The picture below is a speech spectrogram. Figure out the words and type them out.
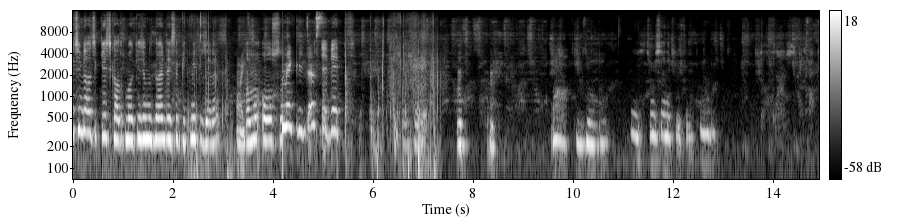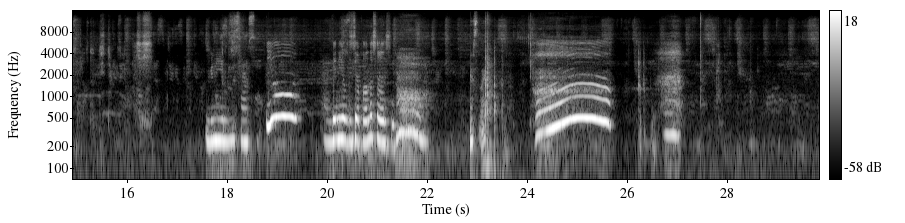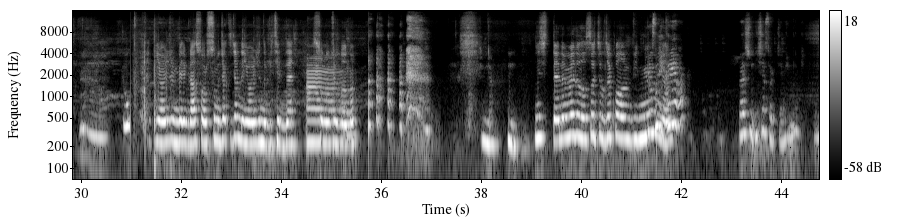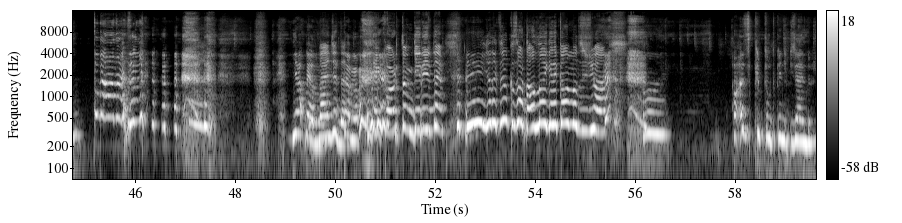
için birazcık geç kaldık. Makyajımız neredeyse bitmek üzere. Ay. Ama olsun. Ekleyeceğiz. Evet. Güzel oldu. Uy, Çünkü sen yapıyorsun. Bugünün yıldızı sensin. Yo. Beni yıldız yapan da sensin. Nasıl? Aa! Yoncun beni biraz sonra sunacak diyeceğim de Yoncun da bitirdi Aa. sunuculuğunu. Şimdi. Hiç denemede nasıl açılacak falan bilmiyorum Gözünü ya. yukarıya bak. Ben şunu içine sokacağım şimdi. Tutamadım. Yapmayalım. Bence de. Tamam. Korktum, gerildim. Yanaklarım kızardı. Allah'a gerek kalmadı şu an. Ay. Ama azıcık kırpıldık bence güzel dur.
